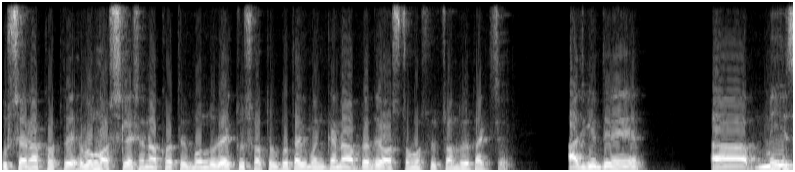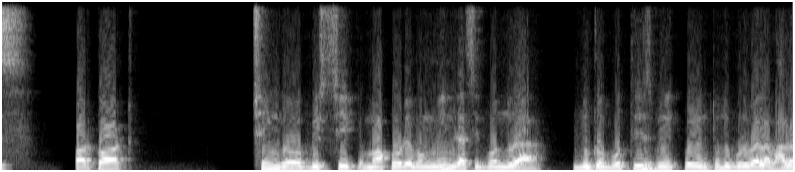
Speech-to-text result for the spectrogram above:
পুষ্যা নক্ষত্রে এবং অশ্লেষা নক্ষত্রের বন্ধুরা একটু সতর্ক থাকবেন কেন? আপনাদের অষ্টমস্ত চন্দ্র থাকছে। আজকের দিনে মেষ, কর্কট সিংহ, বৃশ্চিক, মকর এবং মীন রাশির বন্ধুরা দুটো বত্রিশ মিনিট পর্যন্ত দুপুরবেলা ভালো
